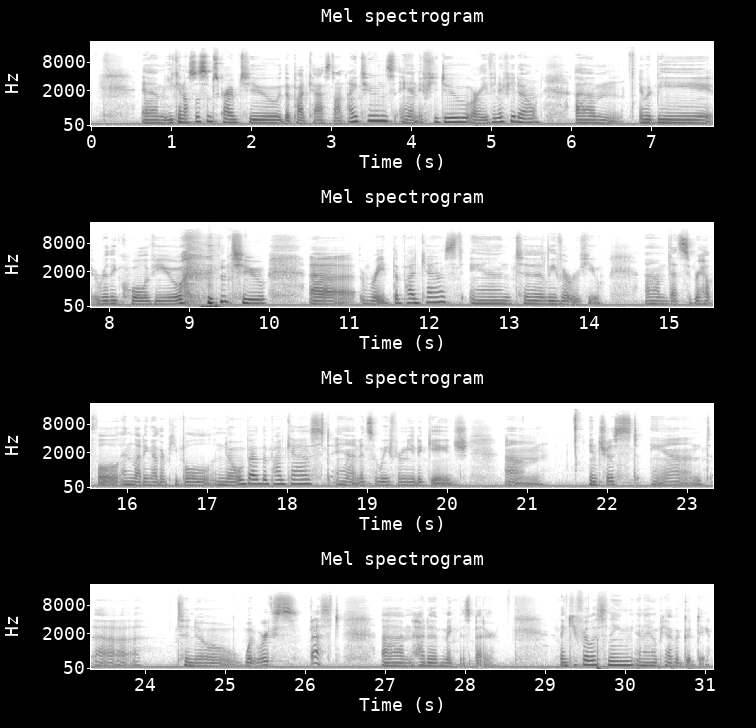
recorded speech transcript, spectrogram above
Um, you can also subscribe to the podcast on iTunes, and if you do, or even if you don't, um, it would be really cool of you to uh, rate the podcast and to leave a review. Um, that's super helpful in letting other people know about the podcast, and it's a way for me to gauge um, interest and uh, to know what works best, um, how to make this better. Thank you for listening, and I hope you have a good day.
